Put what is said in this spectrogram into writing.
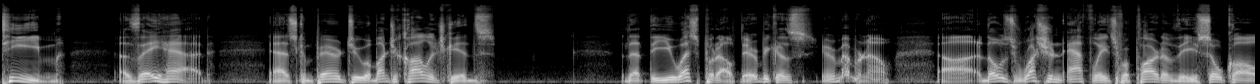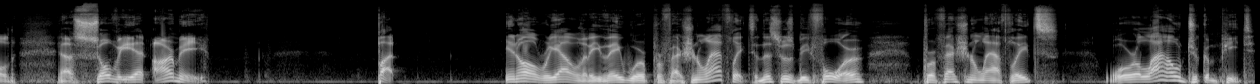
team they had as compared to a bunch of college kids that the U.S. put out there because you remember now, uh, those Russian athletes were part of the so called uh, Soviet army. But in all reality, they were professional athletes. And this was before professional athletes were allowed to compete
